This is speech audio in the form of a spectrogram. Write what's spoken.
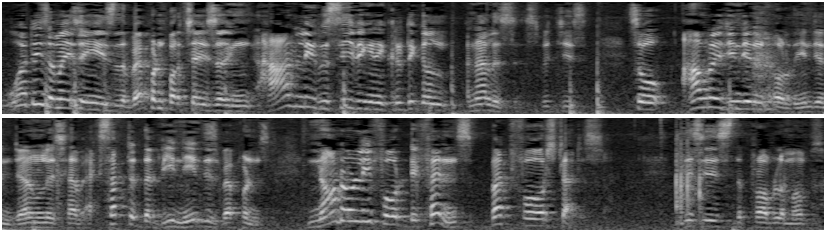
what is amazing is the weapon purchasing hardly receiving any critical analysis, which is so average Indian or the Indian journalists have accepted that we need these weapons not only for defense but for status. This is the problem of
